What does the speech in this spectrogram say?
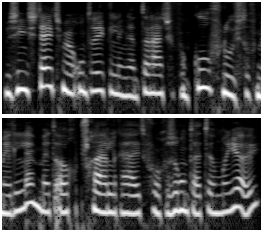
We zien steeds meer ontwikkelingen ten aanzien van koelvloeistofmiddelen met oog op schadelijkheid voor gezondheid en milieu.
